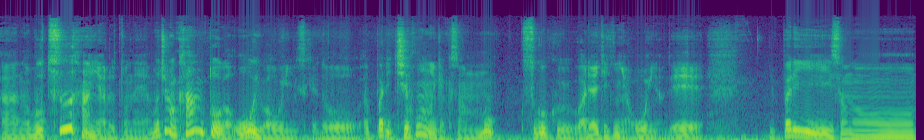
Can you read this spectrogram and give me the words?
あの僕通販やるとねもちろん関東が多いは多いんですけどやっぱり地方のお客さんもすごく割合的には多いのでやっぱりその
